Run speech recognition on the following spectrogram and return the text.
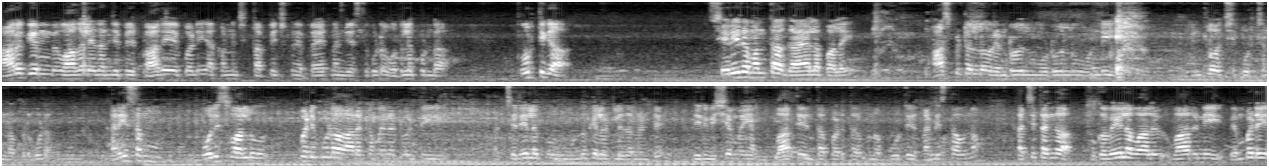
ఆరోగ్యం బాగలేదని చెప్పి ప్రాధేయపడి అక్కడి నుంచి తప్పించుకునే ప్రయత్నం చేస్తూ కూడా వదలకుండా పూర్తిగా శరీరం అంతా గాయాల పాలై హాస్పిటల్లో రెండు రోజులు మూడు రోజులు ఉండి ఇంట్లో వచ్చి కూర్చున్నప్పుడు కూడా కనీసం పోలీస్ వాళ్ళు ఇప్పటికి కూడా ఆ రకమైనటువంటి చర్యలకు ముందుకెళ్ళట్లేదని అంటే దీని విషయమై భారతీయ జనతా పార్టీ తరఫున పూర్తిగా ఖండిస్తా ఉన్నాం. ఖచ్చితంగా ఒకవేళ వారి వారిని వెంబడే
